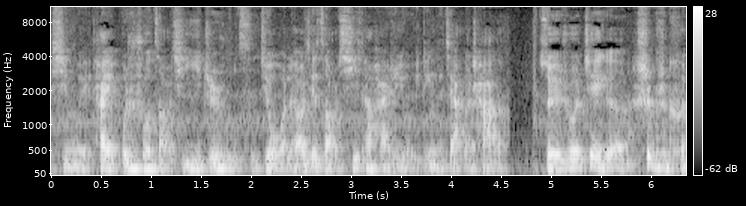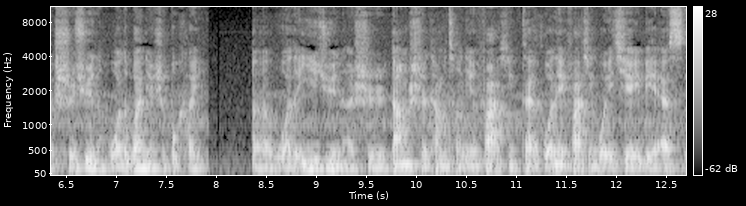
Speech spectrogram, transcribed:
行为，它也不是说早期一直如此。就我了解，早期它还是有一定的价格差的。所以说这个是不是可持续呢？我的观点是不可以。呃，我的依据呢是当时他们曾经发行在国内发行过一期 ABS，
